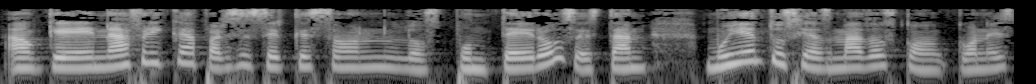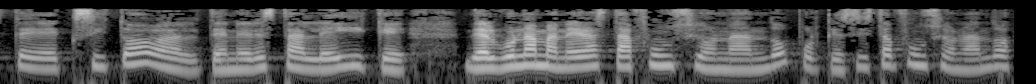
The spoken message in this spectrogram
aunque en África parece ser que son los punteros, están muy entusiasmados con, con este éxito al tener esta ley y que de alguna manera está funcionando, porque sí está funcionando.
